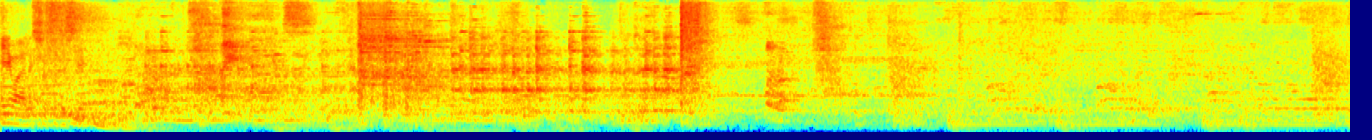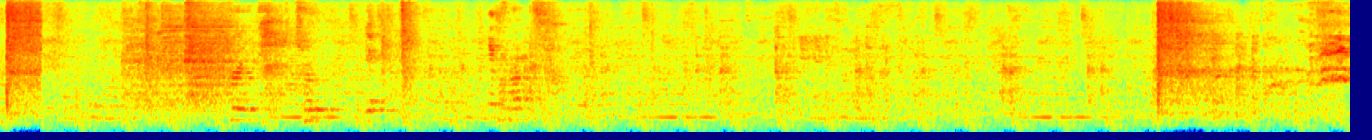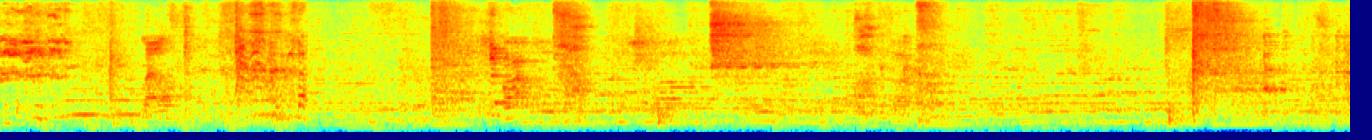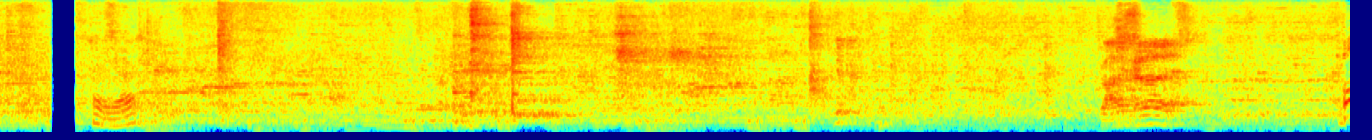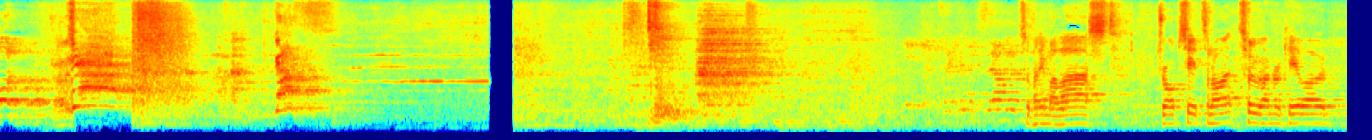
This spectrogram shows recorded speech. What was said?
Anyway, let's just do this here. There we go. Drive it good. Come on! Yes! Yes! So I'm hitting my last drop set tonight, 200 kilo,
